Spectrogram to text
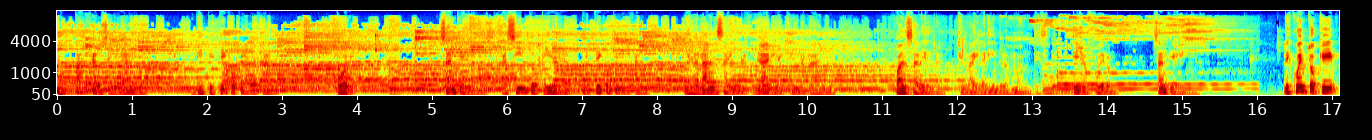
Los pájaros aire de Peteco Carvajal por Santiago, Jacinto Piedra, Peteco Carvajal y en la danza imaginaria aquí en la radio, Juan Saavedra, el bailarín de los montes. Ellos fueron santiagueños. Les cuento que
